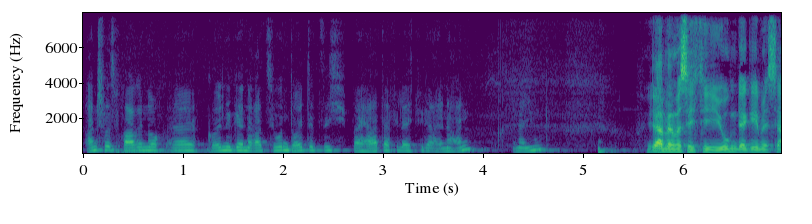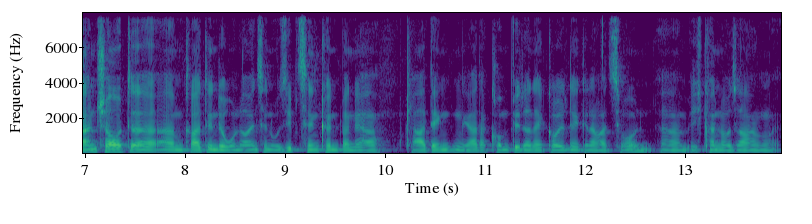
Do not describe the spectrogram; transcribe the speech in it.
Anschlussfrage noch, äh, goldene Generation, deutet sich bei Hertha vielleicht wieder eine an in der Jugend? Ja, wenn man sich die Jugendergebnisse anschaut, äh, ähm, gerade in der U19, U17, könnte man ja klar denken, ja, da kommt wieder eine goldene Generation. Äh, ich kann nur sagen,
